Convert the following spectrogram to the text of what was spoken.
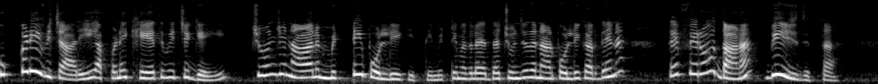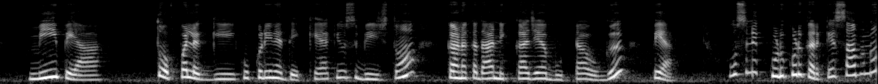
ਕੁੱਕੜੀ ਵਿਚਾਰੀ ਆਪਣੇ ਖੇਤ ਵਿੱਚ ਗਈ, ਚੁੰਝ ਨਾਲ ਮਿੱਟੀ ਪੋਲੀ ਕੀਤੀ। ਮਿੱਟੀ ਮਤਲਬ ਇਦਾਂ ਚੁੰਝ ਦੇ ਨਾਲ ਪੋਲੀ ਕਰਦੇ ਨੇ ਤੇ ਫਿਰ ਉਹ ਦਾਣਾ ਬੀਜ ਦਿੱਤਾ। ਮੀਂਹ ਪਿਆ, ਧੁੱਪ ਲੱਗੀ, ਕੁੱਕੜੀ ਨੇ ਦੇਖਿਆ ਕਿ ਉਸ ਬੀਜ ਤੋਂ ਕਣਕ ਦਾ ਨਿੱਕਾ ਜਿਹਾ ਬੂਟਾ ਉੱਗ ਪਿਆ। ਉਸਨੇ ਕੁੜਕੁੜ ਕਰਕੇ ਸਭ ਨੂੰ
